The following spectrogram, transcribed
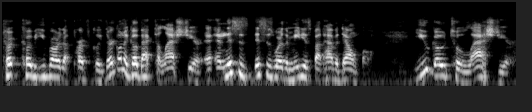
Kobe, you brought it up perfectly. They're going to go back to last year, and, this is this is where the media is about to have a downfall you go to last year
